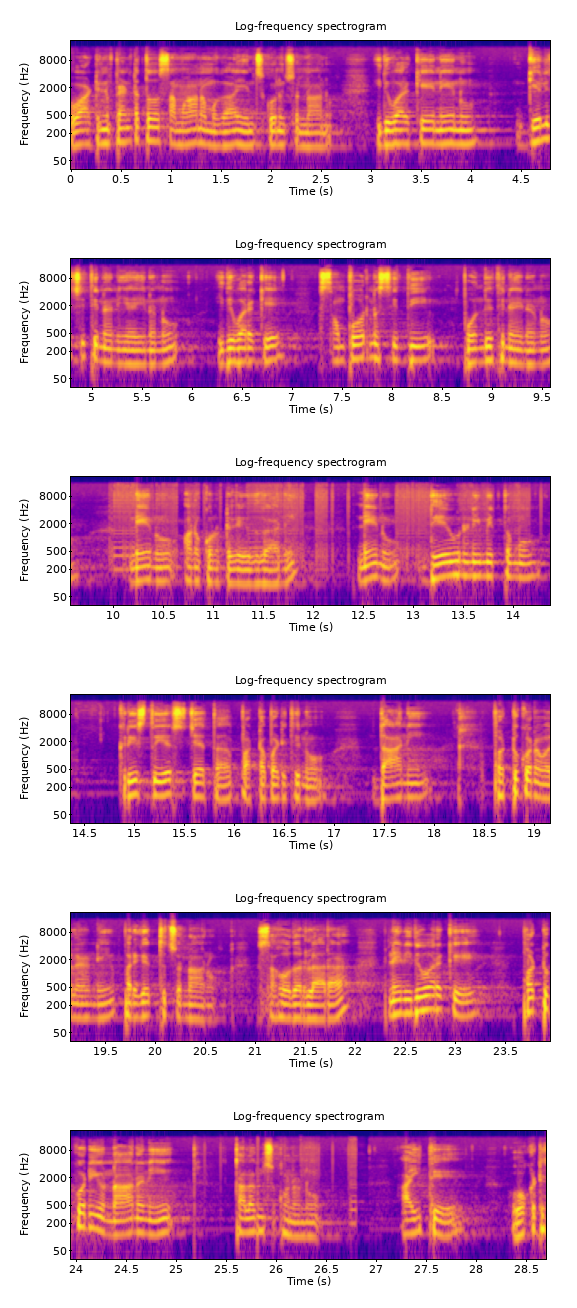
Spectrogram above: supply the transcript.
వాటిని పెంటతో సమానముగా ఎంచుకొనుచున్నాను. ఇదివరకే నేను గెలిచి తినని అయినను ఇదివరకే సంపూర్ణ సిద్ధి పొంది తినైనను నేను అనుకున్నట్లేదు కానీ నేను దేవుని నిమిత్తము క్రీస్తు యేసు చేత పట్టబడితినో దాని పట్టుకొనవలని పరిగెత్తుచున్నాను. సహోదరులారా నేను ఇదివరకే పట్టుకొని ఉన్నానని తలంచుకొనను. అయితే ఒకటి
